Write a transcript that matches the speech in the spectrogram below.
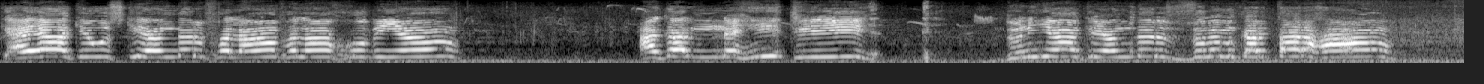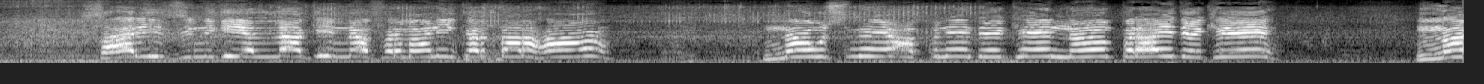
کہا کہ اس کے اندر فلاں فلاں خوبیاں اگر نہیں تھی، دنیا کے اندر ظلم کرتا رہا، ساری زندگی اللہ کی نافرمانی کرتا رہا، نہ اس نے اپنے دیکھے، نہ پرائے دیکھے، نہ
